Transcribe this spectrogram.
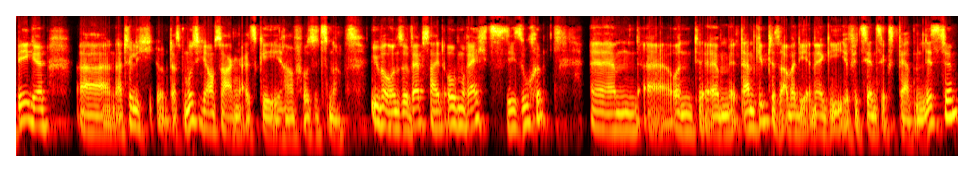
Wege. Äh, natürlich, das muss ich auch sagen als GEH-Vorsitzender, über unsere Website oben rechts die Suche. Ähm, äh, und ähm, dann gibt es aber die Energieeffizienzexpertenliste.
